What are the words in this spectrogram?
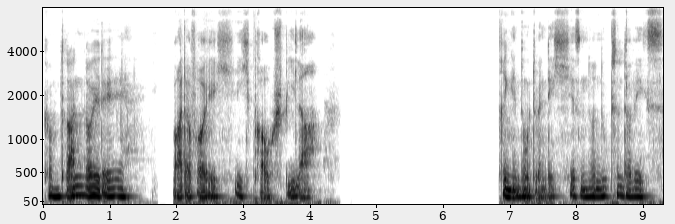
kommt ran, Leute. Warte auf euch. Ich brauche Spieler. Dringend notwendig. Hier sind nur Noobs unterwegs.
